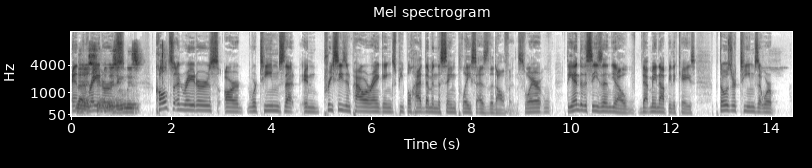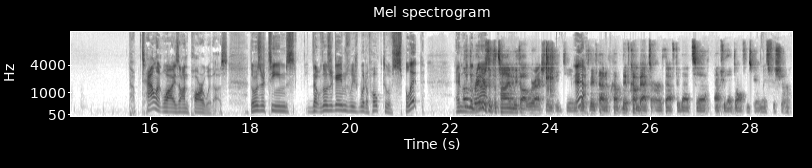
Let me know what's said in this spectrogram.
and the. Raiders. Losing, lose, Colts and Raiders are were teams that in preseason power rankings people had them in the same place as the Dolphins. Where at the end of the season, you know, that may not be the case. But those are teams that were talent wise on par with us. Those are teams. That those are games we would have hoped to have split. And well, the Raiders not. at the time we thought were actually a good team. Yeah. They've, they've kind of come, they've come back to earth after that uh, after that Dolphins game. That's for sure.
